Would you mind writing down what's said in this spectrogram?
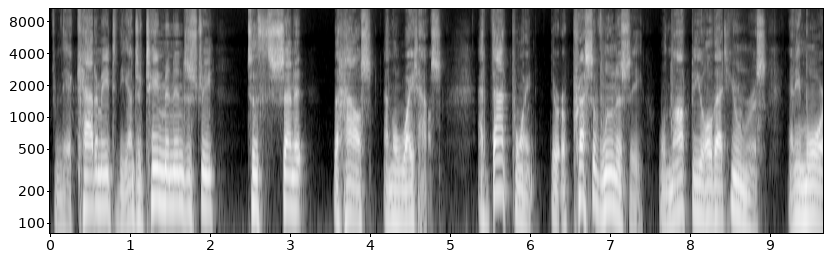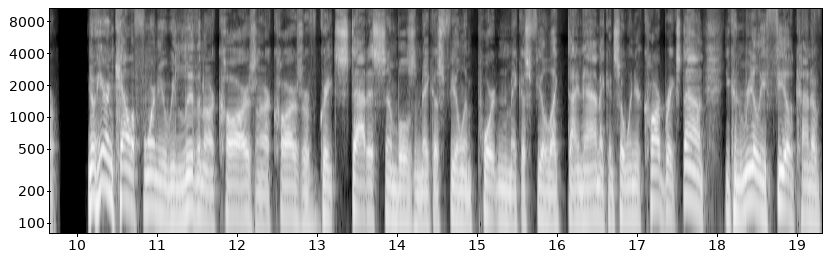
from the academy to the entertainment industry to the Senate, the House, and the White House. At that point, their oppressive lunacy will not be all that humorous anymore. You know, here in California, we live in our cars, and our cars are great status symbols and make us feel important, make us feel like dynamic. And so when your car breaks down, you can really feel kind of,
